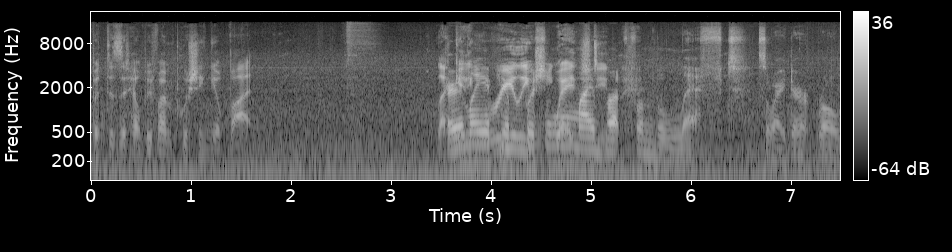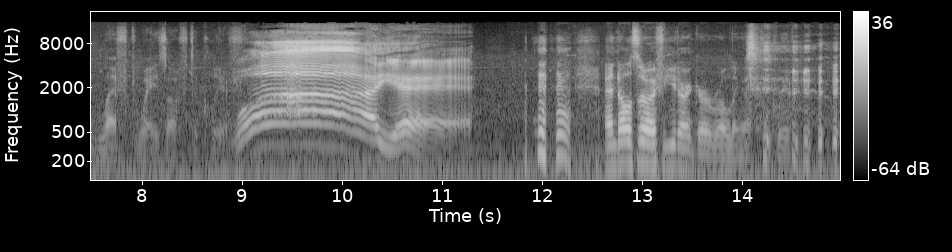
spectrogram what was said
But does it help if I'm pushing your butt? Like getting if really you're pushing my butt there. from the left, so I don't roll left ways off the cliff. Why? Yeah. and also if you don't go rolling off the cliff.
